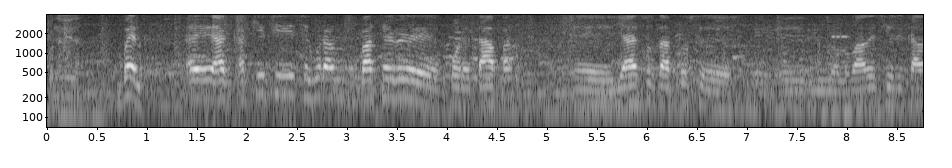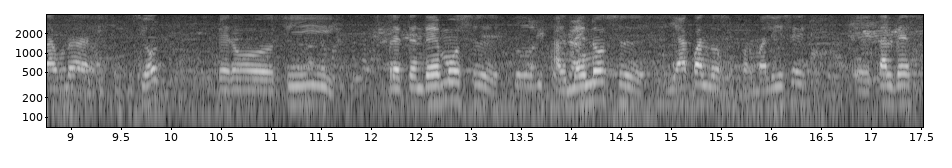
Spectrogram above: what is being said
con, el IDEA? Bueno, eh, aquí sí seguro va a ser eh, por etapas, eh, ya esos datos nos lo va a decir cada una institución, pero sí pretendemos eh, al menos eh, ya cuando se formalice eh, tal vez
